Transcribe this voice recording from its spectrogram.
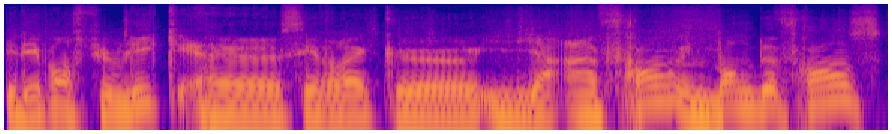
les dépenses publiques. Euh, c'est vrai qu'il y a un franc, une banque de France,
